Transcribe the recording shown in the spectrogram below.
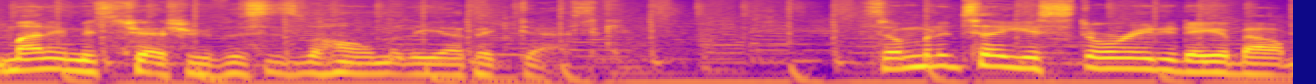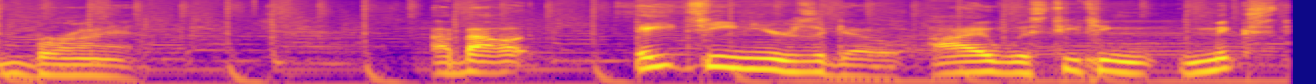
My name is Cheshire. This is the home of the Epic Desk. So, I'm going to tell you a story today about Brian. About 18 years ago, I was teaching mixed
